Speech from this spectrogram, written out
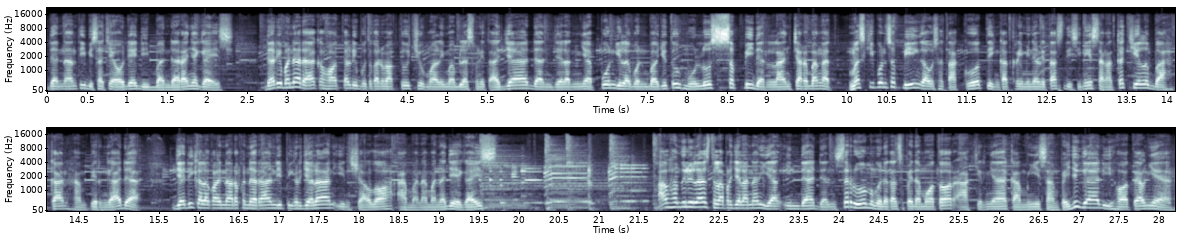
dan nanti bisa COD di bandaranya guys. Dari bandara ke hotel dibutuhkan waktu cuma 15 menit aja dan jalannya pun di Labuan Bajo tuh mulus, sepi dan lancar banget. Meskipun sepi, nggak usah takut, tingkat kriminalitas di sini sangat kecil bahkan hampir nggak ada. Jadi kalau kalian naruh kendaraan di pinggir jalan, insya Allah aman-aman aja ya guys. Alhamdulillah setelah perjalanan yang indah dan seru menggunakan sepeda motor Akhirnya kami sampai juga di hotelnya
